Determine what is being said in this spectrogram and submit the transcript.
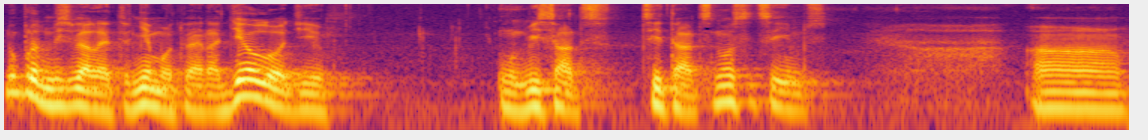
nu, protams, izvēlēt, ņemot vērā ģeoloģiju un visādas citādas nosacījumus. Uh,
